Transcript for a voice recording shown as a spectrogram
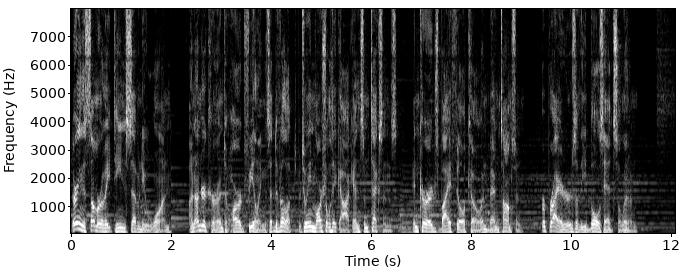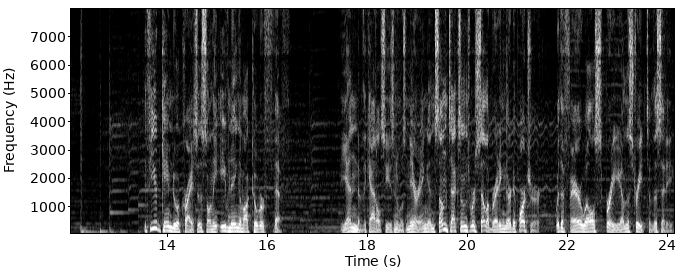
During the summer of 1871, an undercurrent of hard feelings had developed between Marshall Hickok and some Texans, encouraged by Phil Coe and Ben Thompson, proprietors of the Bull's Head Saloon. The feud came to a crisis on the evening of October 5th. The end of the cattle season was nearing, and some Texans were celebrating their departure with a farewell spree on the streets of the city.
